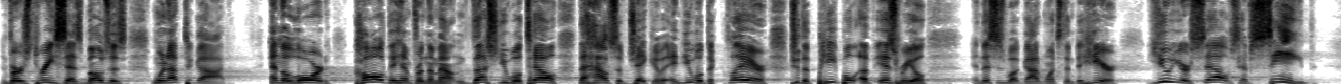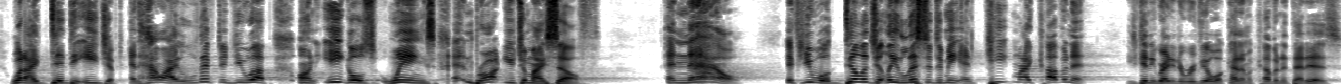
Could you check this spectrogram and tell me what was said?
And verse 3 says, Moses went up to God and the Lord called to him from the mountain, Thus you will tell the house of Jacob, and you will declare to the people of Israel, and this is what God wants them to hear. You yourselves have seen what I did to Egypt and how I lifted you up on eagle's wings and brought you to myself. And now, if you will diligently listen to me and keep my covenant, he's getting ready to reveal what kind of a covenant that is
